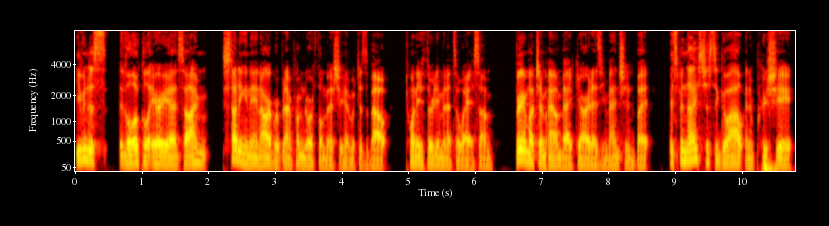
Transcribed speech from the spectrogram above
even just the local area. So I'm studying in Ann Arbor, but I'm from Northville, Michigan, which is about 20, 30 minutes away. So I'm very much in my own backyard, as you mentioned. But it's been nice just to go out and appreciate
